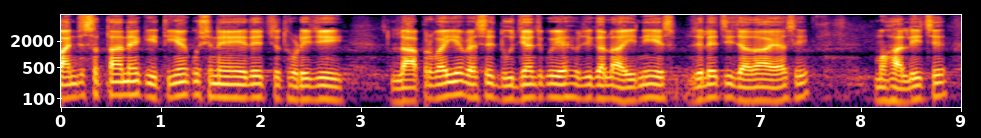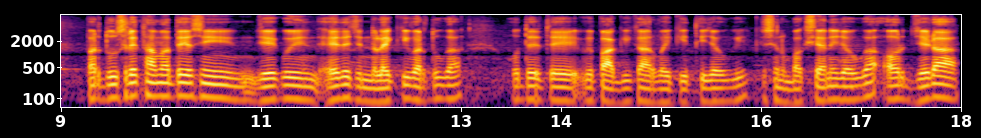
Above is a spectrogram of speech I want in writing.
ਪੰਜ ਸੱਤਾਂ ਨੇ ਕੀਤੀਆਂ, ਕੁਛ ਨੇ ਇਹਦੇ 'ਚ ਥੋੜੀ ਜੀ ਲਾਪਰਵਾਹੀ ਹੈ। ਵੈਸੇ ਦੂਜਿਆਂ 'ਚ ਕੋਈ ਇਹੋ ਜੀ ਗੱਲ ਆਈ ਨਹੀਂ। ਇਸ ਜ਼ਿਲ੍ਹੇ 'ਚ ਹੀ ਜ਼ਿਆਦਾ ਆਇਆ ਸੀ, ਮੋਹਾਲੀ 'ਚ। ਪਰ ਦੂਸਰੇ ਥਾਵਾਂ ਤੇ ਅਸੀਂ ਜੇ ਕੋਈ ਇਹਦੇ 'ਚ ਨਲਾਇਕੀ ਵਰਤੂਗਾ, ਉਹਦੇ ਤੇ ਵਿਭਾਗੀ ਕਾਰਵਾਈ ਕੀਤੀ ਜਾਊਗੀ। ਕਿਸੇ ਨੂੰ ਬਖਸ਼ਿਆ ਨਹੀਂ ਜਾਊਗਾ। ਔਰ ਜਿਹੜਾ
